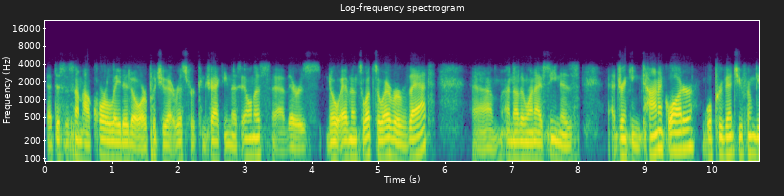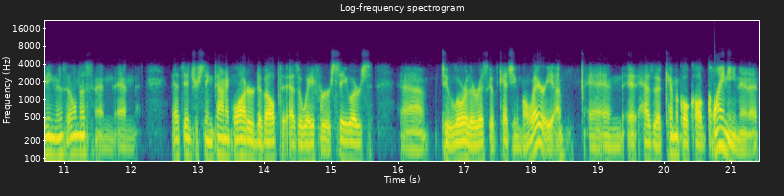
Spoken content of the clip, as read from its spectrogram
that this is somehow correlated or puts you at risk for contracting this illness. Uh, there is no evidence whatsoever of that. Um, another one I've seen is uh, drinking tonic water will prevent you from getting this illness, and and that's interesting. Tonic water developed as a way for sailors uh, to lower the risk of catching malaria, and it has a chemical called quinine in it,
